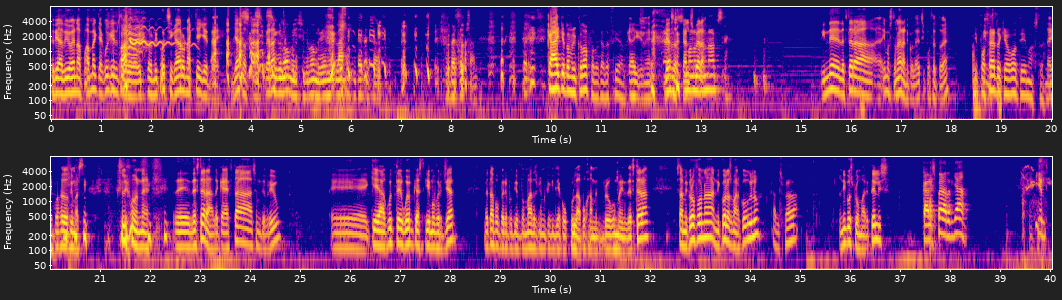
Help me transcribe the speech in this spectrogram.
3-2-1 πάμε και ακούγεται το ηλεκτρονικό τσιγάρο να καίγεται. Γεια σας, καλησπέρα. Συγγνώμη, συγγνώμη, δεν είναι λάθος που έτρεξα. Με μπερδέψαν. Κάει και το μικρόφωνο κατευθείαν. Κάει, ναι. Γεια σας, καλησπέρα. Είναι Δευτέρα, είμαστε στον αέρα Νικόλα, έτσι υποθέτω, ε. Υποθέτω Είμαστε. και εγώ ότι είμαστε. Ναι, υποθέτω ότι είμαστε. λοιπόν, ναι. Ε, Δευτέρα, 17 Σεπτεμβρίου ε, και ακούτε webcast Game Over GR μετά από περίπου δύο εβδομάδες μια μικρή διακοπούλα που είχαμε την προηγούμενη Δευτέρα. Στα μικρόφωνα Νικόλας Μαρκόγλου, Καλησπέρα. Νίκος Πλωμαριτέλης. Καλησπέρα, παιδιά. γιατί,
